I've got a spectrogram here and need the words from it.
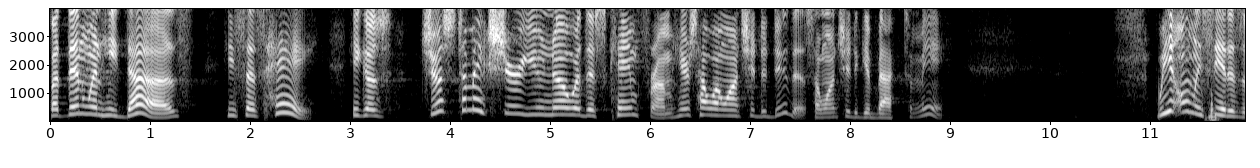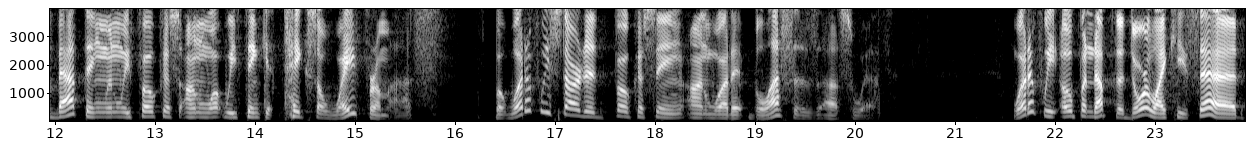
But then when He does, He says, hey, He goes, just to make sure you know where this came from, here's how I want you to do this. I want you to give back to me. We only see it as a bad thing when we focus on what we think it takes away from us. But what if we started focusing on what it blesses us with? What if we opened up the door, like he said,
